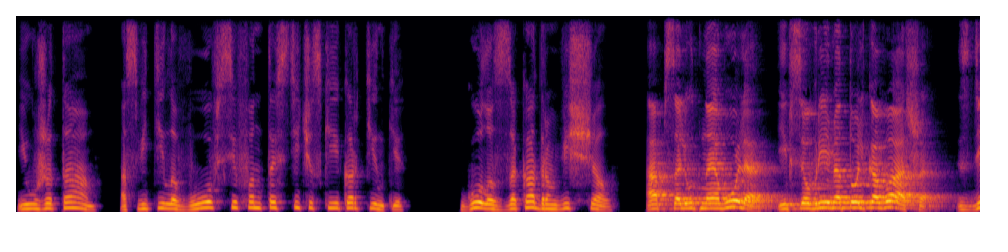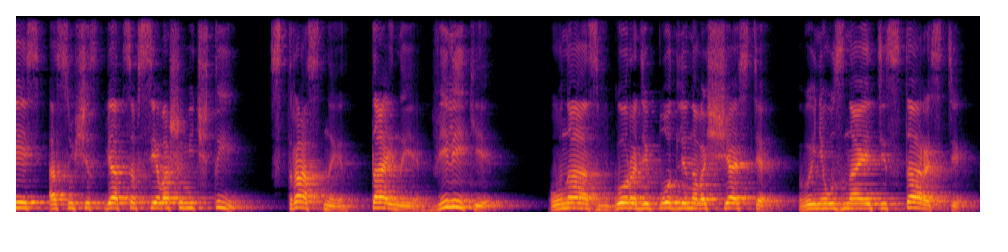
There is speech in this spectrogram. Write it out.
и уже там осветила вовсе фантастические картинки. Голос за кадром вещал: "Абсолютная воля и все время только ваша. Здесь осуществятся все ваши мечты, страстные, тайные, великие. У нас в городе подлинного счастья вы не узнаете старости,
